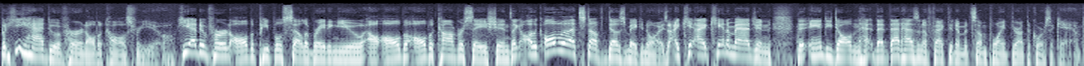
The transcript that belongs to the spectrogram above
but he had to have heard all the calls for you. He had to have heard all the people celebrating you, all, the all the conversations, like all, like all of that stuff does make noise. I can't I can't imagine that Andy Dalton ha- that that hasn't affected him at some point throughout the course of camp.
